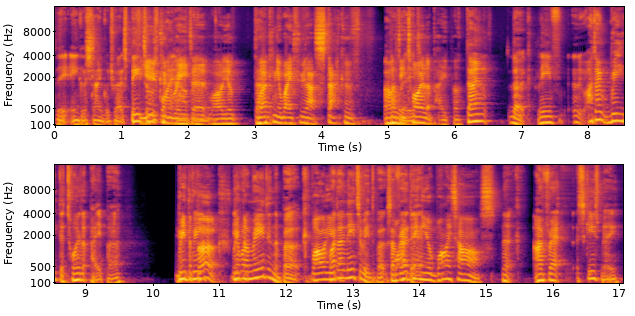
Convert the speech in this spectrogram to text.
the English language works. Beatles, you can read Album. it while you're Don't- working your way through that stack of I'll bloody read. toilet paper. Don't look. Leave. I don't read the toilet paper. Read the book. Yeah, Read well, I'm reading the book. While you- Well, I don't need to read the books. I've read it. your white ass. Look, I've read. Excuse me.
